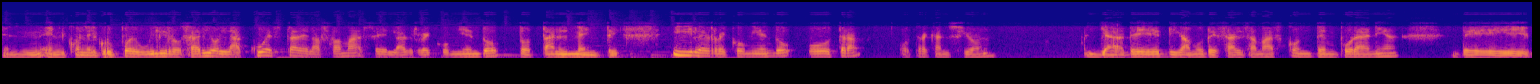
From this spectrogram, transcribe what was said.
En, con el grupo de Willy Rosario, La Cuesta de la Fama, se las recomiendo totalmente. Y les recomiendo otra, otra canción ya de, digamos, de salsa más contemporánea, de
